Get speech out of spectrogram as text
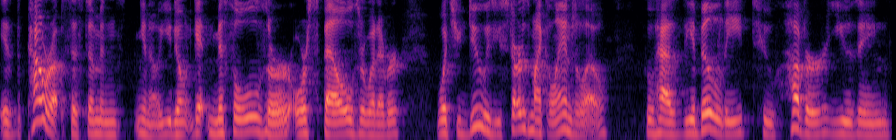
is the power up system, and you know, you don't get missiles or or spells or whatever. What you do is you start as Michelangelo, who has the ability to hover using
